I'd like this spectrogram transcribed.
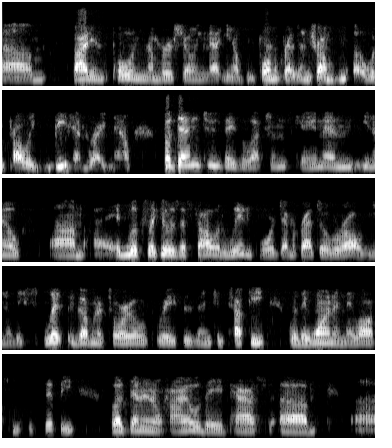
um, Biden's polling numbers showing that you know former President Trump uh, would probably beat him right now. But then Tuesday's elections came, and you know, um, it looks like it was a solid win for Democrats overall. You know, they split the gubernatorial races in Kentucky, where they won, and they lost Mississippi. But then in Ohio, they passed um, uh,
